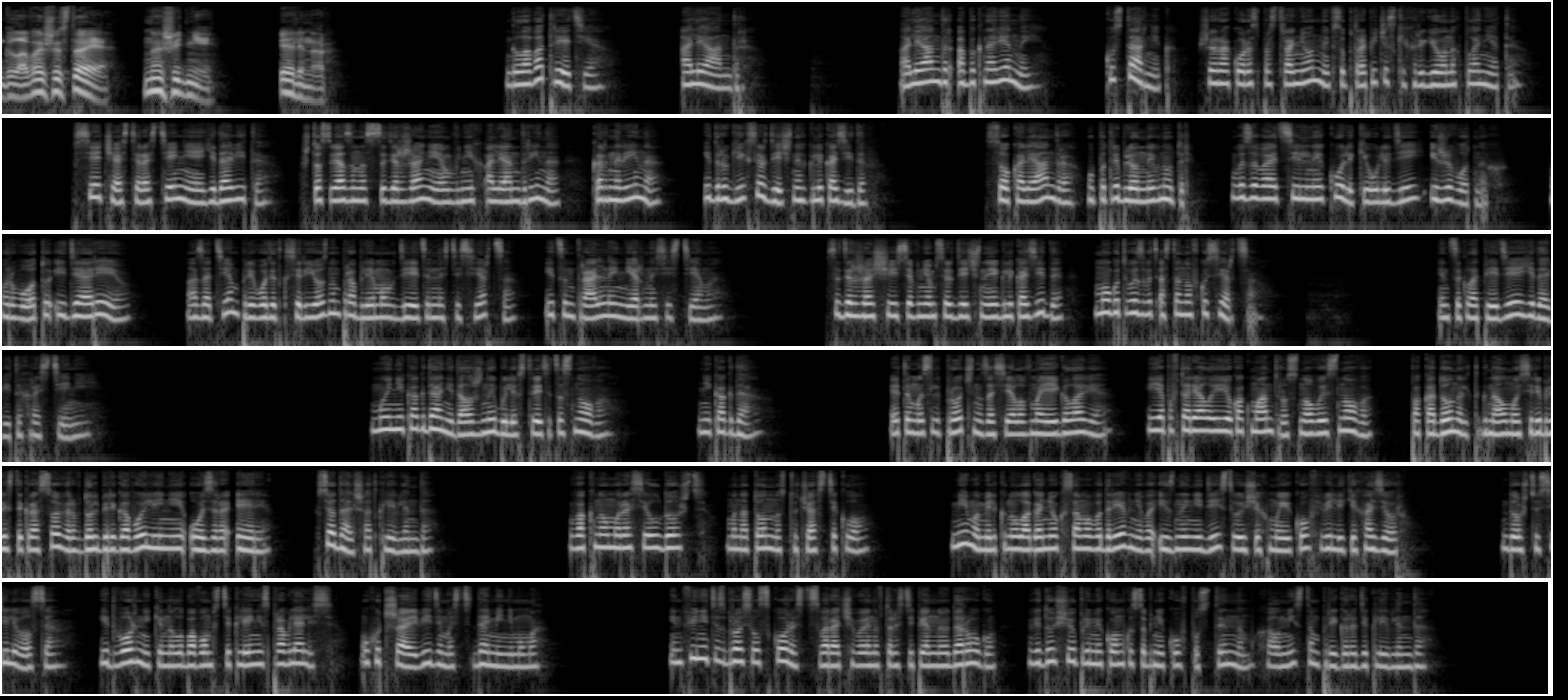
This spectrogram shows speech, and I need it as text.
Глава шестая. Наши дни. Элинор. Глава третья. Алиандр. Алиандр обыкновенный. Кустарник, широко распространенный в субтропических регионах планеты. Все части растения ядовиты, что связано с содержанием в них алиандрина, карнерина и других сердечных гликозидов. Сок алиандра, употребленный внутрь, вызывает сильные колики у людей и животных, рвоту и диарею, а затем приводит к серьезным проблемам в деятельности сердца и центральной нервной системы. Содержащиеся в нем сердечные гликозиды могут вызвать остановку сердца. Энциклопедия ядовитых растений. Мы никогда не должны были встретиться снова. Никогда. Эта мысль прочно засела в моей голове, и я повторяла ее как мантру снова и снова, пока Дональд гнал мой серебристый кроссовер вдоль береговой линии озера Эри, все дальше от Кливленда. В окно моросил дождь, монотонно стуча в стекло. Мимо мелькнул огонек самого древнего из ныне действующих маяков Великих озер. Дождь усиливался, и дворники на лобовом стекле не справлялись, ухудшая видимость до минимума. Инфинити сбросил скорость, сворачивая на второстепенную дорогу, ведущую прямиком к особняку в пустынном, холмистом пригороде Кливленда.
